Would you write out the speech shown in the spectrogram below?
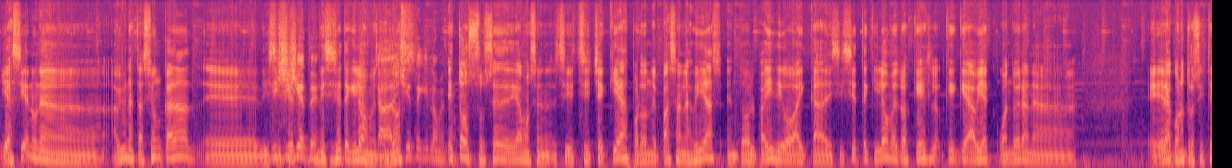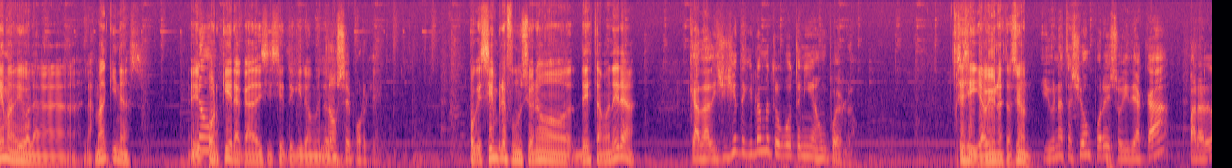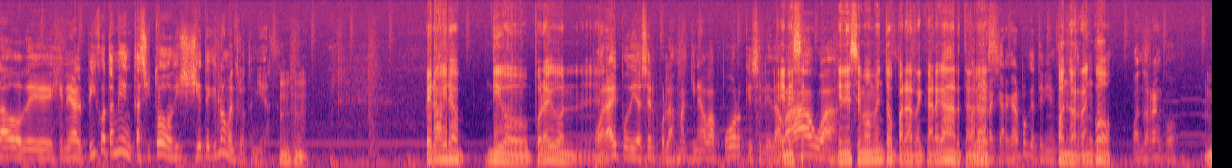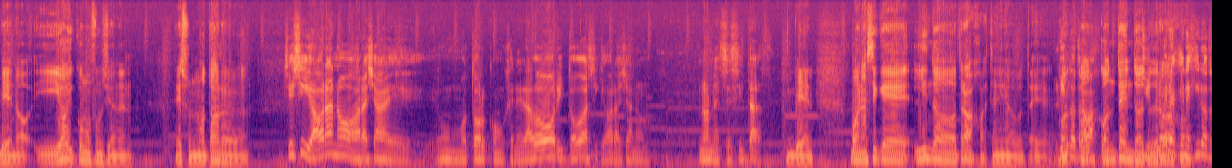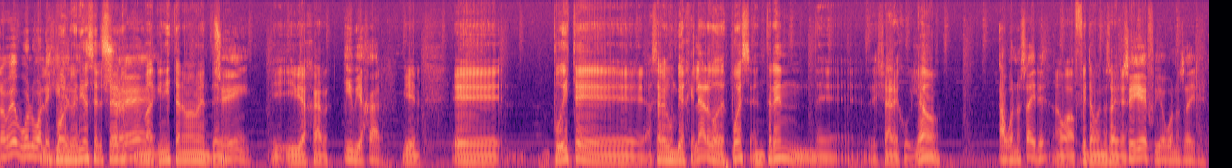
Y hacían una. Había una estación cada eh, 17, 17. 17 kilómetros. Cada ¿no? 17 kilómetros. Esto sucede, digamos, en- si, si chequeas por donde pasan las vías en todo el país, digo, hay cada 17 kilómetros, que es lo que, que había cuando eran a. eh, ¿Era con otro sistema, digo, la- las máquinas? Eh, No. ¿Por qué era cada 17 kilómetros? No sé por qué. ¿Porque siempre funcionó de esta manera? Cada 17 kilómetros vos tenías un pueblo. Sí, sí, y había una estación. Y una estación por eso. Y de acá, para el lado de General Pico, también casi todos 17 kilómetros tenías. Pero era, digo, por algo. eh, Por ahí podía ser por las máquinas a vapor que se le daba en ese, agua en ese momento para recargar, tal para vez. recargar porque tenían que Cuando arrancó. Cuando arrancó. Bien, ¿y hoy cómo funcionan? ¿Es un motor? eh, Sí, sí, ahora no, ahora ya es un motor con generador y todo, así que ahora ya no, no necesitas. Bien. Bueno, así que lindo trabajo has tenido. eh, Lindo con- trabajo. Contento de si tu tuviera trabajo. que elegir otra vez, vuelvo a elegir. Volverías a esto. ser Sí, maquinista nuevamente. Sí, Y, y viajar. y viajar. Bien. Eh, ¿Pudiste hacer algún viaje largo después en tren de, de ya de jubilado? A Buenos Aires. Ah, ¿Fuiste a Buenos Aires? Sí, fui a Buenos Aires.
